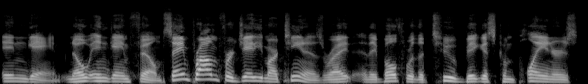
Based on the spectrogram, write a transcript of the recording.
in game. No in game film. Same problem for JD Martinez, right? They both were the two biggest complainers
